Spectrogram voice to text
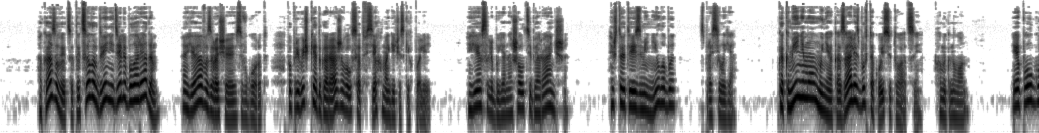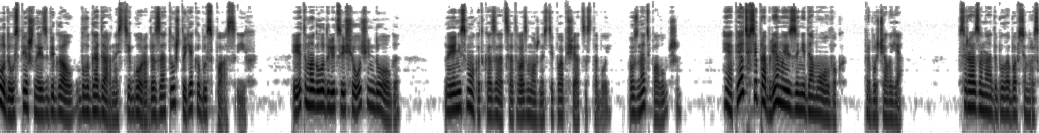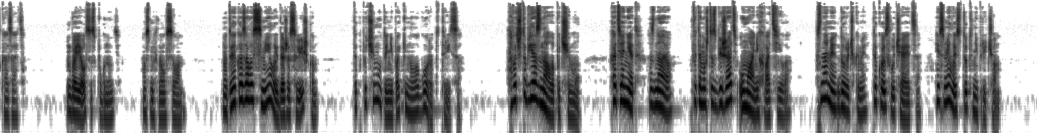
«Оказывается, ты целых две недели была рядом, а я, возвращаясь в город, по привычке отгораживался от всех магических полей. Если бы я нашел тебя раньше...» «И что это изменило бы?» — спросила я. «Как минимум, мы не оказались бы в такой ситуации», — хмыкнул он. Я полгода успешно избегал благодарности города за то, что якобы спас их. И это могло длиться еще очень долго. Но я не смог отказаться от возможности пообщаться с тобой, узнать получше. «И опять все проблемы из-за недомолвок», — пробурчала я. Сразу надо было обо всем рассказать. Боялся спугнуть, — усмехнулся он. Но ты оказалась смелой, даже слишком. Так почему ты не покинула город, Триса? Вот чтоб я знала, почему. Хотя нет, знаю, потому что сбежать ума не хватило. С нами, дурочками, такое случается, и смелость тут ни при чем.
